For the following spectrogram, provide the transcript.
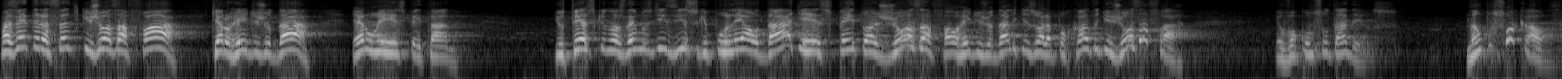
Mas é interessante que Josafá, que era o rei de Judá, era um rei respeitado. E o texto que nós lemos diz isso: que por lealdade e respeito a Josafá, o rei de Judá, ele diz: Olha, por causa de Josafá, eu vou consultar Deus, não por sua causa.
